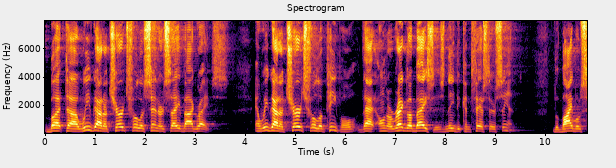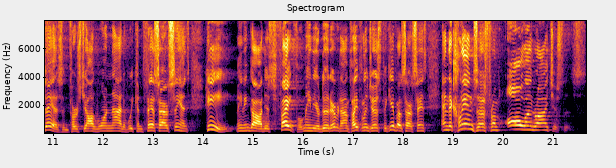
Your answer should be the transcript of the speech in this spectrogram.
But uh, we've got a church full of sinners saved by grace. And we've got a church full of people that on a regular basis need to confess their sin. The Bible says in 1 John 1 9, if we confess our sins, He, meaning God, is faithful, meaning He'll do it every time, faithfully just, forgive us our sins, and to cleanse us from all unrighteousness.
